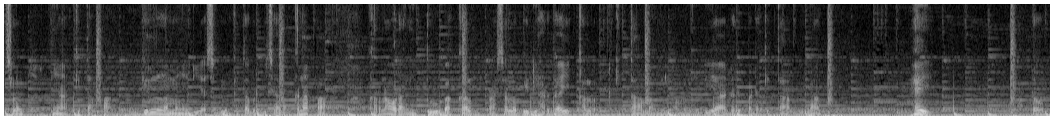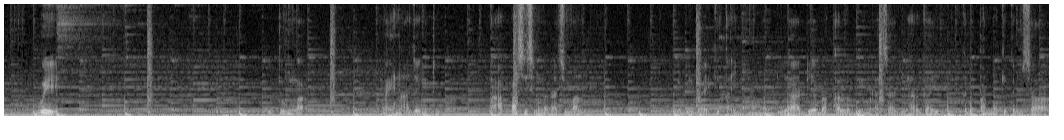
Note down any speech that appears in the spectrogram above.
selanjutnya kita panggil namanya dia sebelum kita berbicara. Kenapa? Karena orang itu bakal merasa lebih dihargai kalau kita manggil namanya dia daripada kita bilang hey atau we itu nggak nggak enak aja gitu nggak apa sih sebenarnya cuman lebih baik kita ingat namanya dia dia bakal lebih merasa dihargai. Ke depannya kita bisa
